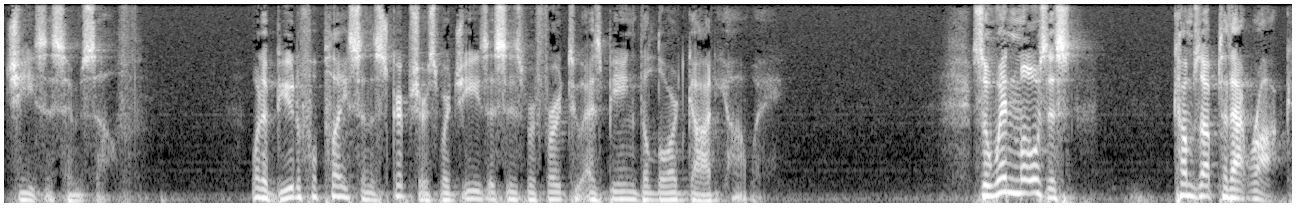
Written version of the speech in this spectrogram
Jesus himself. What a beautiful place in the scriptures where Jesus is referred to as being the Lord God Yahweh. So when Moses comes up to that rock,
